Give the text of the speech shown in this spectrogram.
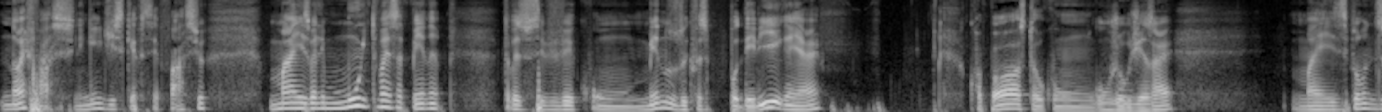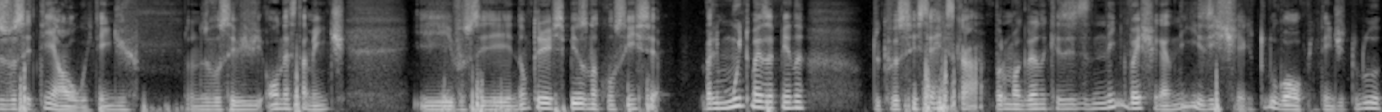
Não é fácil, ninguém disse que ia ser fácil, mas vale muito mais a pena talvez você viver com menos do que você poderia ganhar com aposta ou com algum jogo de azar, mas pelo menos você tem algo, entende? Pelo menos você vive honestamente e você não ter esse peso na consciência vale muito mais a pena do que você se arriscar por uma grana que às vezes nem vai chegar, nem existe, é tudo golpe, entende? Tudo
